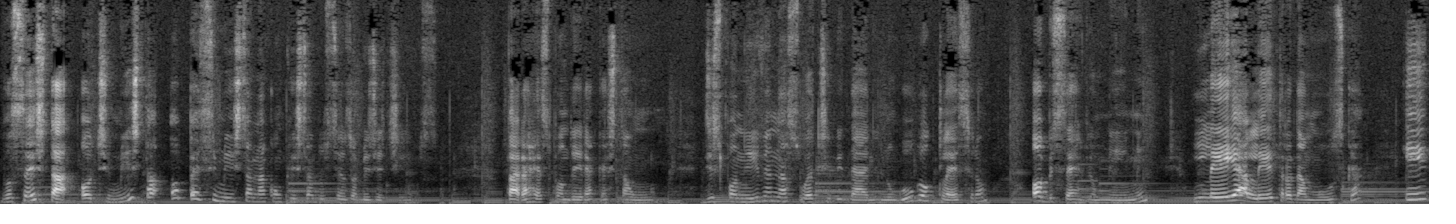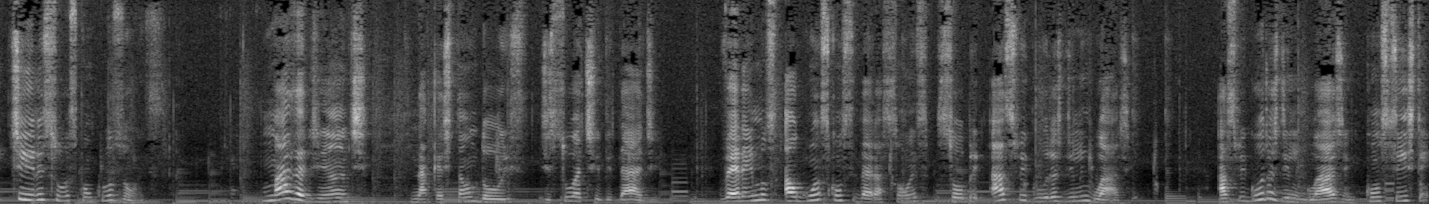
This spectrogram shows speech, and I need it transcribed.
você está otimista ou pessimista na conquista dos seus objetivos? Para responder à questão 1, disponível na sua atividade no Google Classroom, observe o meme, leia a letra da música e tire suas conclusões. Mais adiante, na questão 2 de sua atividade, veremos algumas considerações sobre as figuras de linguagem. As figuras de linguagem consistem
